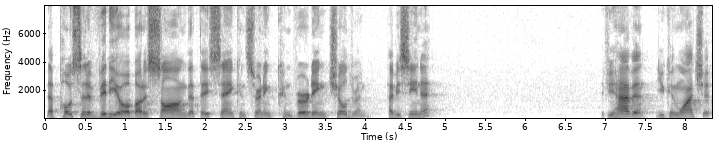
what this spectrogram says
that posted a video about a song that they sang concerning converting children. Have you seen it? If you haven't, you can watch it.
